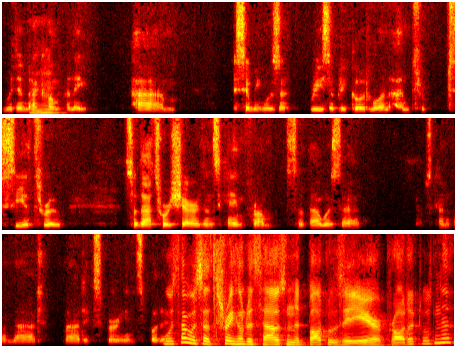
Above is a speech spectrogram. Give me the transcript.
within that mm-hmm. company, um, assuming it was a reasonably good one, and to, to, see it through. So that's where Sheridan's came from. So that was a it was kind of a mad mad experience. But was that was a three hundred thousand bottles a year product, wasn't it?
